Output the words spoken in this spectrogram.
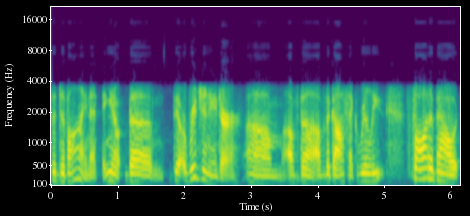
the divine. And you know, the the originator um, of the of the Gothic really thought about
